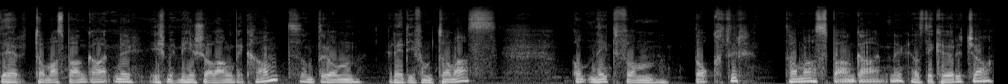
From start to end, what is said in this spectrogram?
Der Thomas Baumgartner ist mit mir schon lange bekannt und darum rede ich vom Thomas und nicht vom Doktor Thomas Baumgartner. Also, die hören schon,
